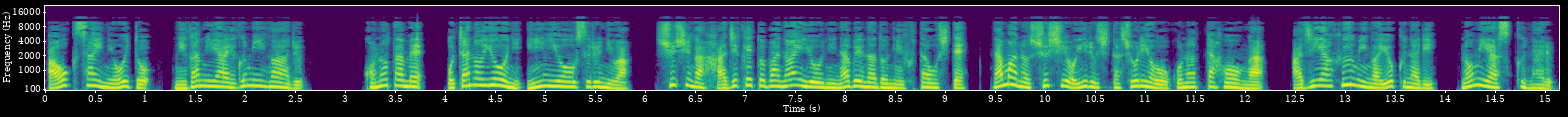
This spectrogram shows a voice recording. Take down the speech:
青臭い匂いと苦味やえぐみがある。このため、お茶のように飲用するには、種子が弾け飛ばないように鍋などに蓋をして、生の種子をいるした処理を行った方が、味や風味が良くなり、飲みやすくなる。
